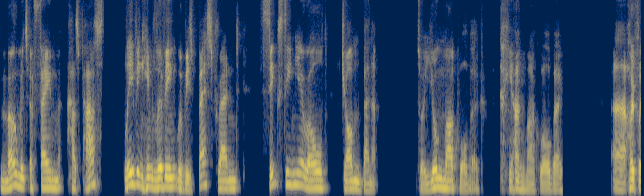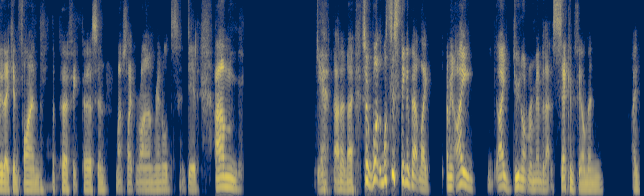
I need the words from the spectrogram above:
moment of fame has passed, leaving him living with his best friend, 16 year old John Bennett. So a young Mark Wahlberg. young Mark Wahlberg. Uh, hopefully, they can find the perfect person, much like Ryan Reynolds did. Um, yeah, I don't know. So, what what's this thing about? Like, I mean, I I do not remember that second film, and I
